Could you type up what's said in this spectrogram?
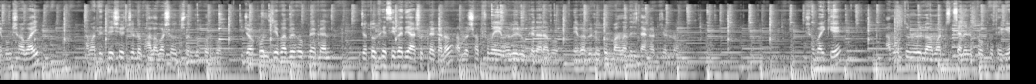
এবং সবাই আমাদের দেশের জন্য ভালোবাসা উৎসর্গ করব। যখন যেভাবে হোক না কেন, যত ফেসিবাদী আসুক না কেন, আমরা সবসময় এভাবেই রুখে দাঁড়াবো, এভাবে নতুন বাংলাদেশ দেখার জন্য। সবাইকে আমন্ত্রণ রইল আমার চ্যানেলের পক্ষ থেকে।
